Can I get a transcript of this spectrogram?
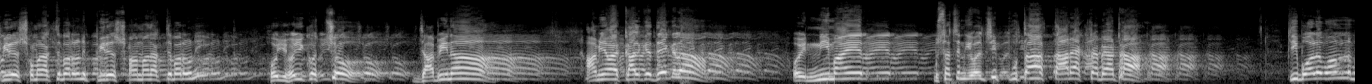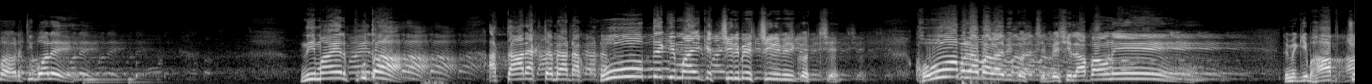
পীরের সম্মান রাখতে পারোনি? পীরের সম্মান রাখতে পারো নি হই হই করছ? যাবি না? আমি আমার কালকে দেখলাম, ওই নিমায়ের বুঝতে পারছেন কি বলছি, পুতা, তার একটা বেটা কি বলে বল না কি বলে? নিমায়ের পুতা। আর তার একটা বেটা খুব দেখি মাইকে চিরবির চিরবির করছে। খুব লাপালাপি করছে। বেশি লাপাওনি তুমি কি ভাবছ?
